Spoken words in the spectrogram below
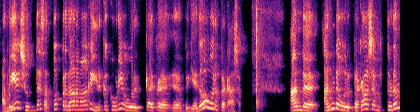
அப்படியே சுத்த சத்துவப்பிரதானமாக இருக்கக்கூடிய ஒரு க- ஏதோ ஒரு பிரகாசம். அந்த அந்த ஒரு பிரகாசத்துடன்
